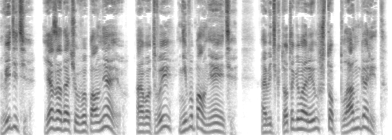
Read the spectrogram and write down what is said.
Видите, я задачу выполняю, а вот вы не выполняете. А ведь кто-то говорил, что план горит.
